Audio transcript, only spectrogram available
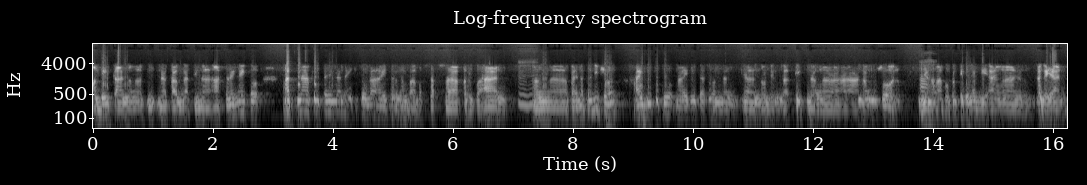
ang data ng tinatawag natin na asteroid na ito at nakita nila na ito na ay talagang babagsak sa kalupaan. Ang uh, kanilang prediction ay dito po makikita sa bandang uh, northern tip ng, uh, ng Luzon. Yan ang po particularly ang uh, Cagayan.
